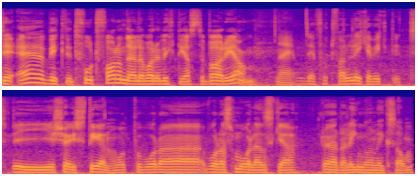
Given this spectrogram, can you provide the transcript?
det är viktigt fortfarande eller var det viktigast i början? Nej, det är fortfarande lika viktigt. Vi kör ju stenhårt på våra, våra småländska röda lingon liksom.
